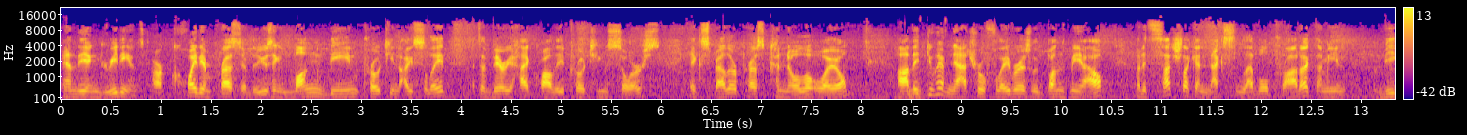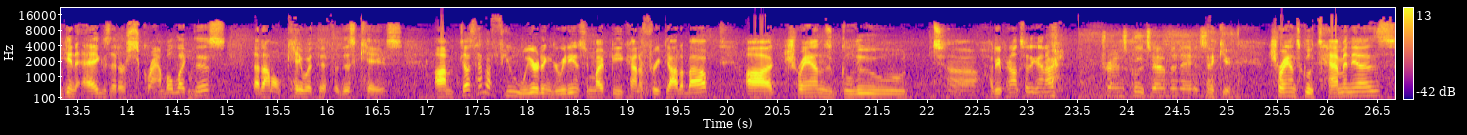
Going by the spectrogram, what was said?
and the ingredients are quite impressive. They're using mung bean protein isolate, that's a very high quality protein source, expeller pressed canola oil. Uh, they do have natural flavors, with buns me out, but it's such like a next level product. I mean, vegan eggs that are scrambled like this, that I'm okay with it for this case. Um, does have a few weird ingredients you might be kind of freaked out about. Uh, transglut, uh, how do you pronounce it again, Art? Transglutaminase. Thank you. Transglutaminase.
